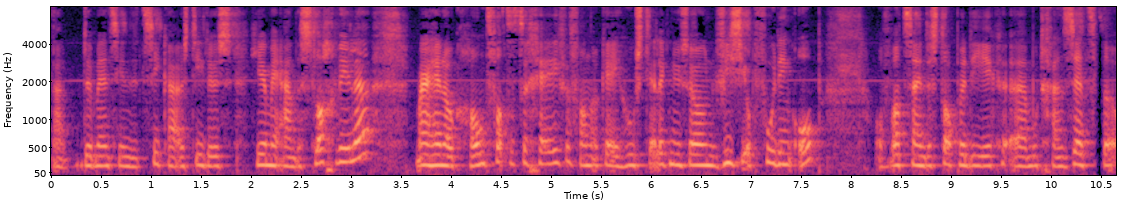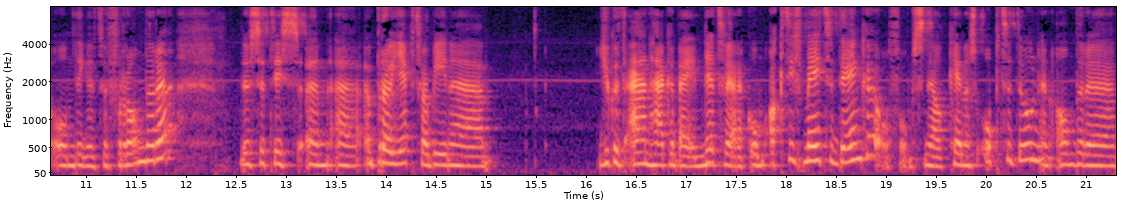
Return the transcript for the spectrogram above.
nou, de mensen in het ziekenhuis die dus hiermee aan de slag willen. Maar hen ook handvatten te geven van oké, hoe stel ik nu zo'n visie op voeding op? Of wat zijn de stappen die ik uh, moet gaan zetten om dingen te veranderen? Dus het is een, uh, een project waarbinnen je kunt aanhaken bij een netwerk om actief mee te denken of om snel kennis op te doen en andere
